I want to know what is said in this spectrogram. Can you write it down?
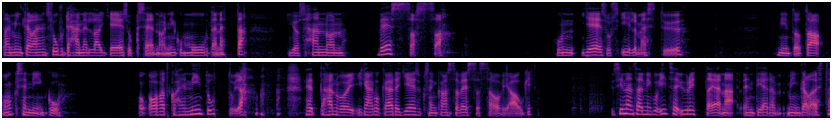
tai minkälainen suhde hänellä on Jeesukseen noin niin kuin muuten, että jos hän on vessassa, kun Jeesus ilmestyy, niin tota, onko se niin kuin, ovatko he niin tuttuja, että hän voi ikään kuin käydä Jeesuksen kanssa vessassa ovi auki. Sinänsä niin kuin itse yrittäjänä en tiedä, minkälaista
